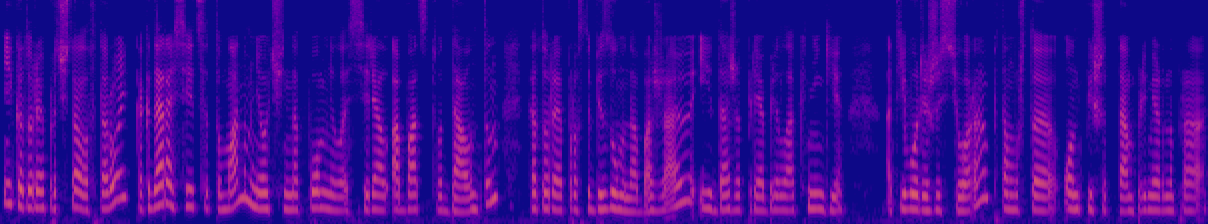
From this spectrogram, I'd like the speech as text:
и которую я прочитала второй. «Когда рассеется туман» мне очень напомнило сериал «Аббатство Даунтон», который я просто безумно обожаю, и даже приобрела книги от его режиссера, потому что он пишет там примерно про,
